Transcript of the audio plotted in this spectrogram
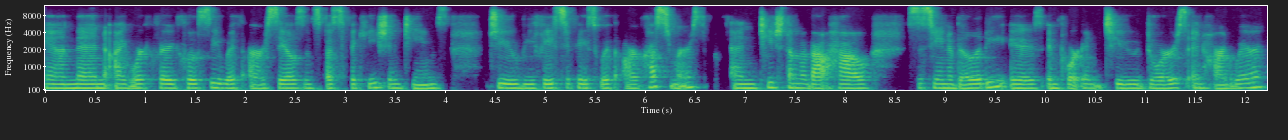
And then I work very closely with our sales and specification teams to be face-to-face with our customers and teach them about how sustainability is important to doors and hardware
